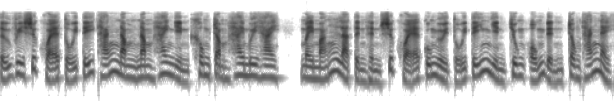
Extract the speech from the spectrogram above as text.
Tử vi sức khỏe tuổi Tý tháng 5 năm 2022, may mắn là tình hình sức khỏe của người tuổi Tý nhìn chung ổn định trong tháng này.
